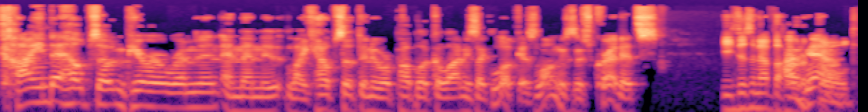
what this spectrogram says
kind of helps out Imperial Remnant and then it, like helps out the New Republic a lot. And he's like, look, as long as there's credits, He doesn't have the heart I'm of down. gold.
